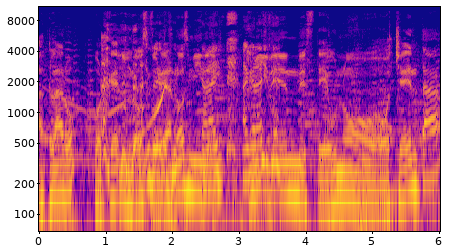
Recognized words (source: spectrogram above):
Aclaro, porque los coreanos miden, Caray, ah, caray. miden este 1.80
